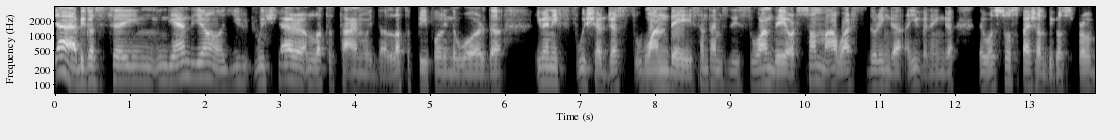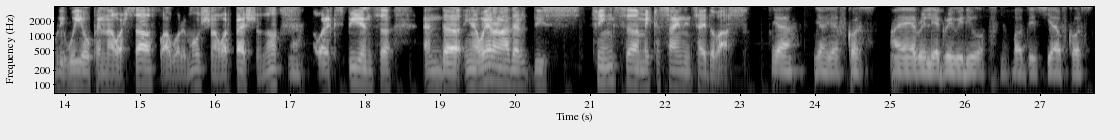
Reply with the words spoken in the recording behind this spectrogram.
Yeah, because uh, in in the end, you know, you we share a lot of time with a lot of people in the world. Uh, even if we share just one day, sometimes this one day or some hours during an evening, uh, they was so special because probably we open ourselves, our emotion, our passion, no, Yeah. our experience, uh, and uh, in a way or another, these things uh, make a sign inside of us. Yeah, yeah, yeah. Of course, I really agree with you about this. Yeah, of course.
